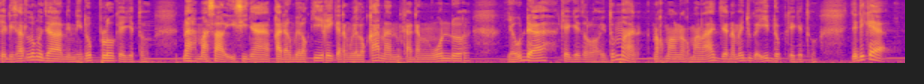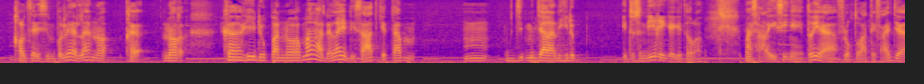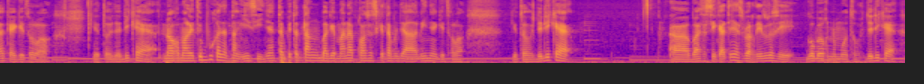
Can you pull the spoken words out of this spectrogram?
ya di saat lo ngejalanin hidup lo kayak gitu. Nah masalah isinya kadang belok kiri kadang belok kanan kadang mundur ya udah kayak gitu loh. Itu mah normal normal aja namanya juga hidup kayak gitu. Jadi kayak kalau bisa disimpulnya adalah no, ke nor kehidupan normal adalah ya di saat kita menjalani hidup itu sendiri kayak gitu loh. Masalah isinya itu ya fluktuatif aja kayak gitu loh. Gitu. Jadi kayak normal itu bukan tentang isinya tapi tentang bagaimana proses kita menjalaninya gitu loh. Gitu. Jadi kayak uh, bahasa singkatnya ya seperti itu sih. Gue baru nemu tuh. Jadi kayak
